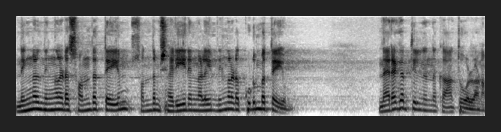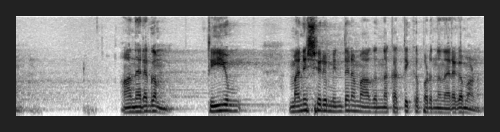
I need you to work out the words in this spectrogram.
നിങ്ങൾ നിങ്ങളുടെ സ്വന്തത്തെയും സ്വന്തം ശരീരങ്ങളെയും നിങ്ങളുടെ കുടുംബത്തെയും നരകത്തിൽ നിന്ന് കാത്തുകൊള്ളണം. ആ നരകം തീയും മനുഷ്യരും ഇന്ധനമാകുന്ന കത്തിക്കപ്പെടുന്ന നരകമാണ്.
